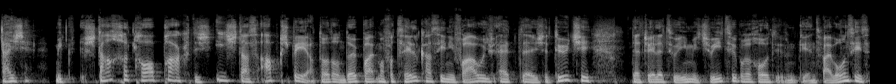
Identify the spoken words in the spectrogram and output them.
Da ist mit Stacheldraht praktisch ist das abgesperrt, oder? Und jemand hat mir erzählt, seine Frau ist, ist eine Deutsche, die wollte zu ihm in die Schweiz überkommen, die haben zwei Wohnsitze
